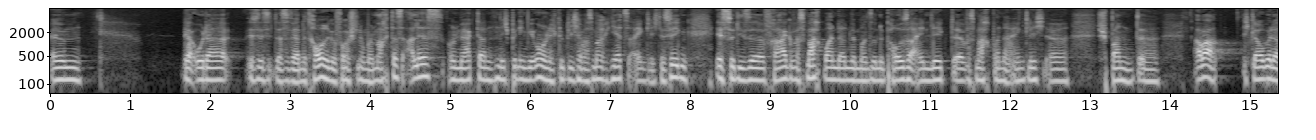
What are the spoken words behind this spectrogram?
Ähm, ja, oder ist es, das wäre eine traurige Vorstellung, man macht das alles und merkt dann, ich bin irgendwie immer noch nicht glücklicher, was mache ich jetzt eigentlich? Deswegen ist so diese Frage, was macht man dann, wenn man so eine Pause einlegt, äh, was macht man da eigentlich, äh, spannend. Äh, aber ich glaube, da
